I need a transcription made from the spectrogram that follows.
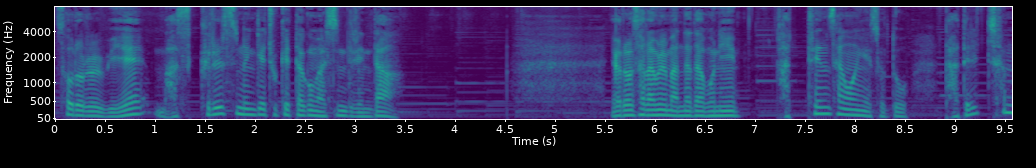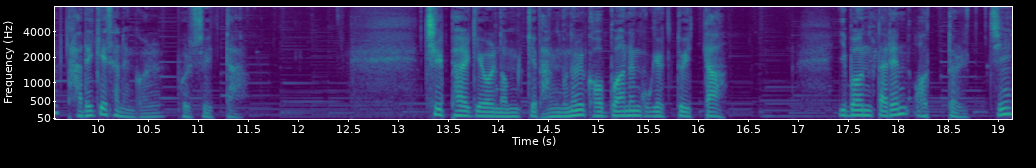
서로를 위해 마스크를 쓰는 게 좋겠다고 말씀드린다. 여러 사람을 만나다 보니 같은 상황에서도 다들 참 다르게 사는 걸 볼 수 있다. 7, 8개월 넘게 방문을 거부하는 고객도 있다. 이번 달엔 어떨지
